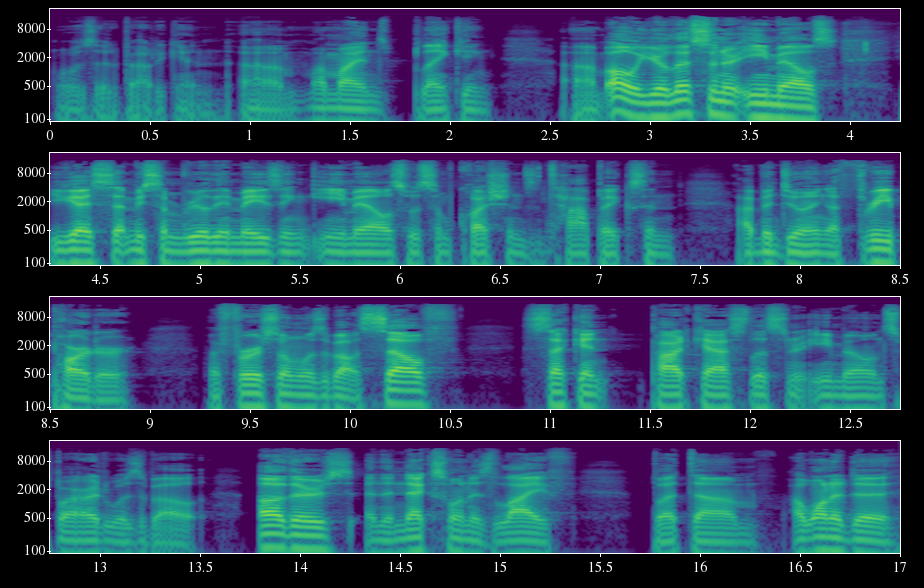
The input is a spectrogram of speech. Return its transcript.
what was it about again? Um, my mind's blanking. Um, oh, your listener emails. You guys sent me some really amazing emails with some questions and topics, and I've been doing a three parter. My first one was about self. Second podcast listener email inspired was about others, and the next one is life. But um, I wanted to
